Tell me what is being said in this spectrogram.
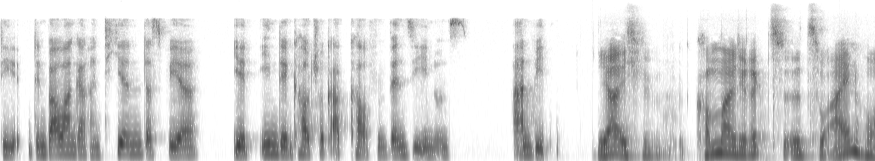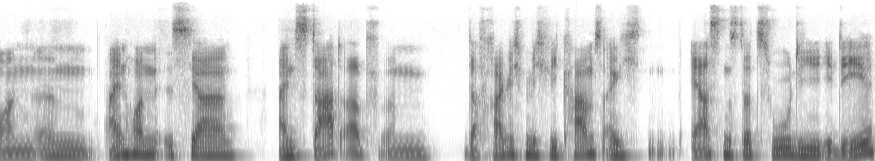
die, den Bauern garantieren, dass wir ihr, ihnen den Kautschuk abkaufen, wenn sie ihn uns anbieten. Ja, ich komme mal direkt äh, zu Einhorn. Ähm, Einhorn ist ja ein Start-up. Ähm, da frage ich mich, wie kam es eigentlich erstens dazu, die Idee,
